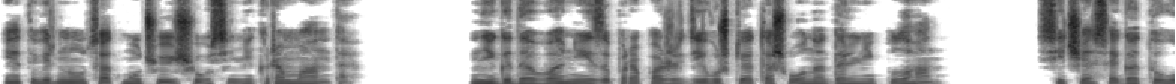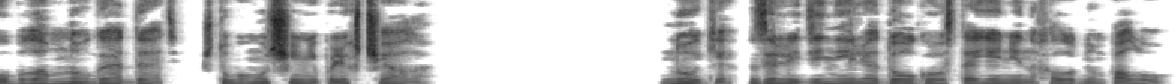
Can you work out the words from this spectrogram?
и отвернуться от мучающегося некроманта. Негодование из-за пропажи девушки отошло на дальний план. Сейчас я готова была многое отдать, чтобы мужчине полегчало. Ноги заледенели от долгого стояния на холодном полу.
